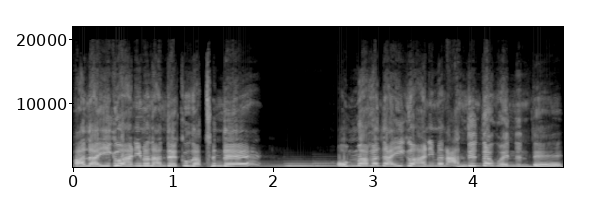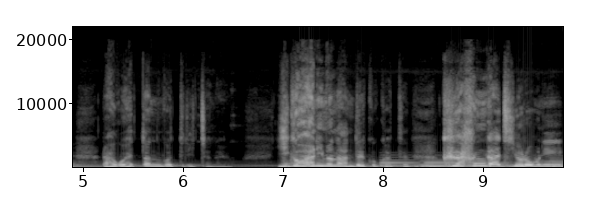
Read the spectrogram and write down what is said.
아, 나 이거 아니면 안 될 것 같은데? 엄마가 나 이거 아니면 안 된다고 했는데? 라고 했던 것들이 있잖아요. 이거 아니면 안 될 것 같은 그 한 가지 여러분이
